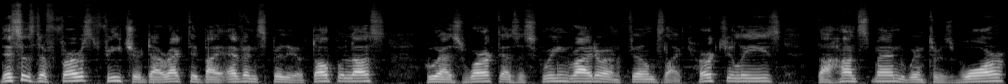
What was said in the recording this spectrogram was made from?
This is the first feature directed by Evan Spiliotopoulos, who has worked as a screenwriter on films like Hercules, The Huntsman, Winter's War,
